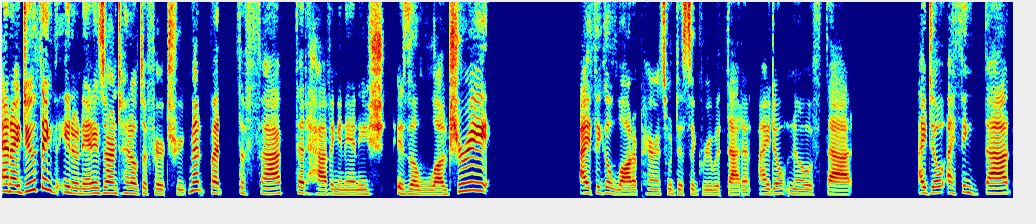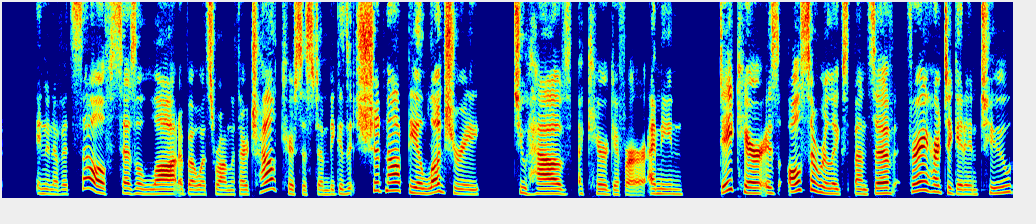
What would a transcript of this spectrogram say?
And I do think that, you know, nannies are entitled to fair treatment, but the fact that having a nanny is a luxury, I think a lot of parents would disagree with that. And I don't know if that, I don't, I think that in and of itself says a lot about what's wrong with our childcare system because it should not be a luxury to have a caregiver. I mean, daycare is also really expensive, very hard to get into,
